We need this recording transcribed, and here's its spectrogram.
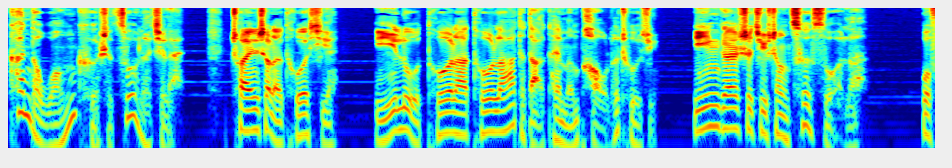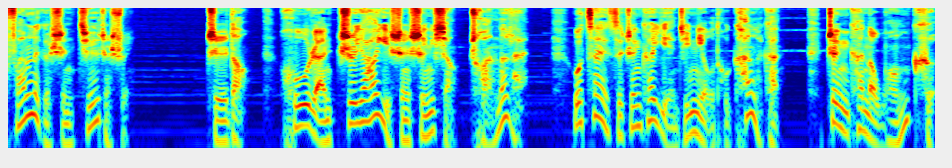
看到王可是坐了起来，穿上了拖鞋，一路拖拉拖拉的打开门跑了出去，应该是去上厕所了。我翻了个身接着睡，直到忽然吱呀一声声响传了来，我再次睁开眼睛扭头看了看，正看到王可。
